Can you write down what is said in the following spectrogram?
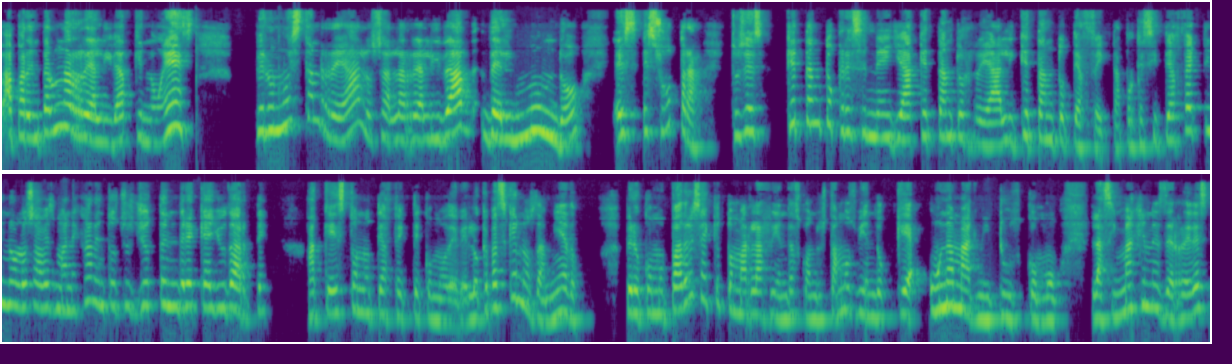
aparentar una realidad que no es pero no es tan real, o sea, la realidad del mundo es, es otra. Entonces, ¿qué tanto crees en ella? ¿Qué tanto es real? ¿Y qué tanto te afecta? Porque si te afecta y no lo sabes manejar, entonces yo tendré que ayudarte a que esto no te afecte como debe. Lo que pasa es que nos da miedo, pero como padres hay que tomar las riendas cuando estamos viendo que una magnitud como las imágenes de redes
